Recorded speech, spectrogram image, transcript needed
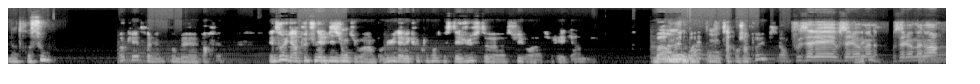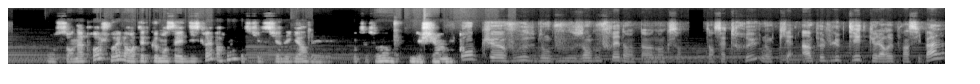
notre sou. Ok, très bien. Bah, parfait. Enzo, il a un peu tunnel vision, tu vois. hein. Pour lui, il avait cru comprendre que c'était juste euh, suivre, euh, suivre quelqu'un. mais- Bah, on, Oui. ouais, on s'approche un peu et puis Donc vous allez, vous allez, au, Oui. man- vous allez au manoir? On s'en approche. Ouais, là, on va peut-être commencer à être discret par contre, parce que s'il y a des gardes et quoi que ce soit, des chiens. Donc euh, vous vous engouffrez dans, cette rue, donc qui est un peu plus petite que la rue principale,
